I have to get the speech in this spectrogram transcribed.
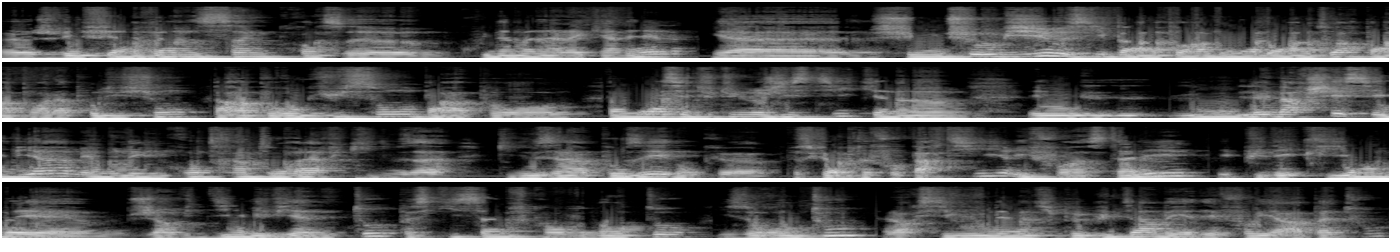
Euh, je vais faire 25 euh, à la cannelle. Je, suis, je obligé aussi par rapport à mon laboratoire, par rapport à la production, par rapport aux cuissons, par rapport au... Enfin, c'est toute une logistique. Et les marchés, c'est bien, mais on a une contrainte horaire qui nous a, qui nous a imposé. Donc, euh, parce qu'après, il faut partir, il faut installer. Et puis, les clients, ben, j'ai envie de dire, ils viennent tôt parce qu'ils savent qu'en venant tôt, ils auront tout. Alors que si vous venez un petit peu plus tard, ben, il y a des fois, il n'y aura pas tout.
